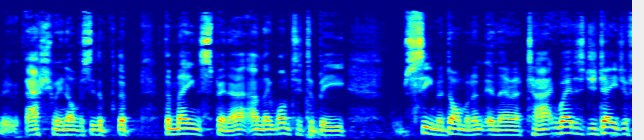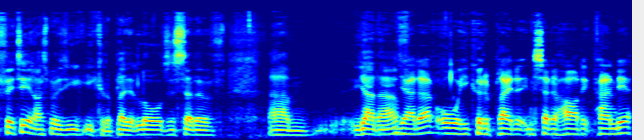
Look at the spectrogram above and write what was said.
Ashwin, obviously, the, the, the main spinner, and they wanted to be seamer dominant in their attack. Where does Jadeja fit in? I suppose he, he could have played at Lords instead of um, Yadav. Yadav, or he could have played it instead of Hardik Pandya.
